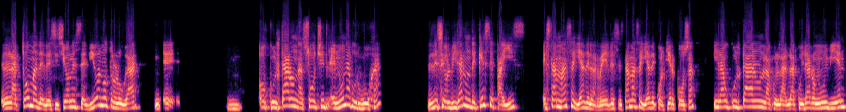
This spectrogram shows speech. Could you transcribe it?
la toma de decisiones se dio en otro lugar, eh, ocultaron a Xochitl en una burbuja, se olvidaron de que este país está más allá de las redes, está más allá de cualquier cosa, y la ocultaron, la cuidaron muy bien,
